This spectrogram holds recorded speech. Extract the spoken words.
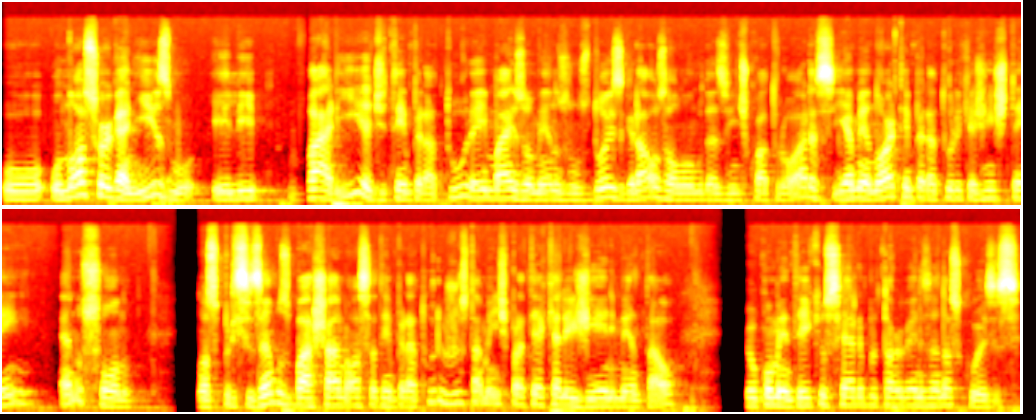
o, o nosso organismo, ele varia de temperatura aí mais ou menos uns 2 graus ao longo das 24 horas e a menor temperatura que a gente tem é no sono. Nós precisamos baixar a nossa temperatura justamente para ter aquela higiene mental. Eu comentei que o cérebro está organizando as coisas.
